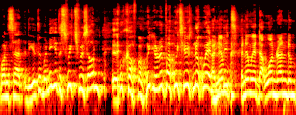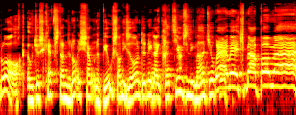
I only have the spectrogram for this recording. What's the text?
one side to the other. When he, the switch was on, fuck off, man, what you're about? There was nowhere And then, and then we had that one random bloke who just kept standing up and shouting abuse on his own, didn't he? Like, That's usually my job. Where is my borough?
